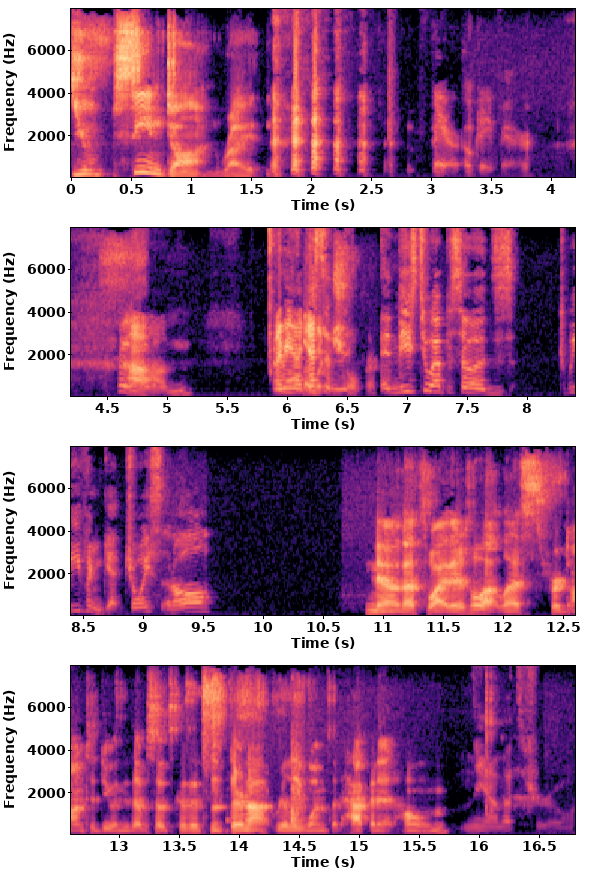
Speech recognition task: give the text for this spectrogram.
You've seen Dawn, right? fair. Okay, fair. Um, I mean, I Although guess in, in these two episodes, do we even get Joyce at all? No, that's why there's a lot less for Dawn to do in these episodes because it's they're not really ones that happen at home. Yeah, that's true.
